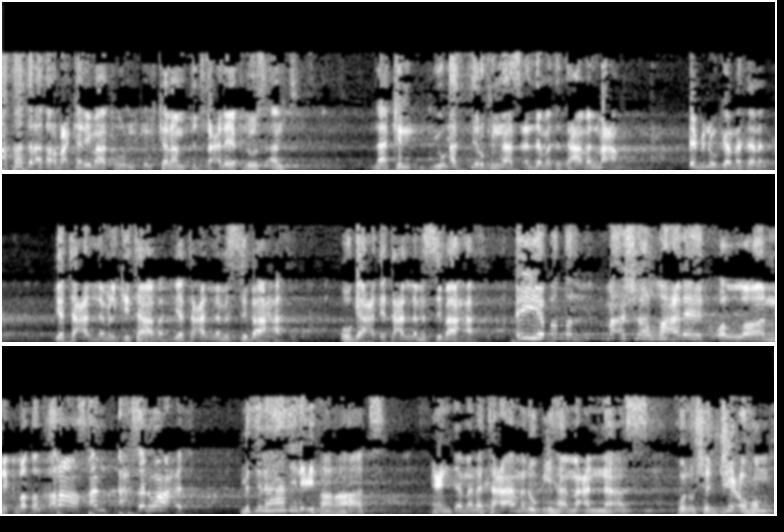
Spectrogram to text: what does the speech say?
أعطها ثلاث أربع كلمات والكلام تدفع عليه فلوس أنت. لكن يؤثر في الناس عندما تتعامل معهم. ابنك مثلا يتعلم الكتابة يتعلم السباحة وقاعد يتعلم السباحة. إي يا بطل ما شاء الله عليك. والله إنك بطل. خلاص أنت أحسن واحد. مثل هذه العبارات عندما نتعامل بها مع الناس ونشجعهم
